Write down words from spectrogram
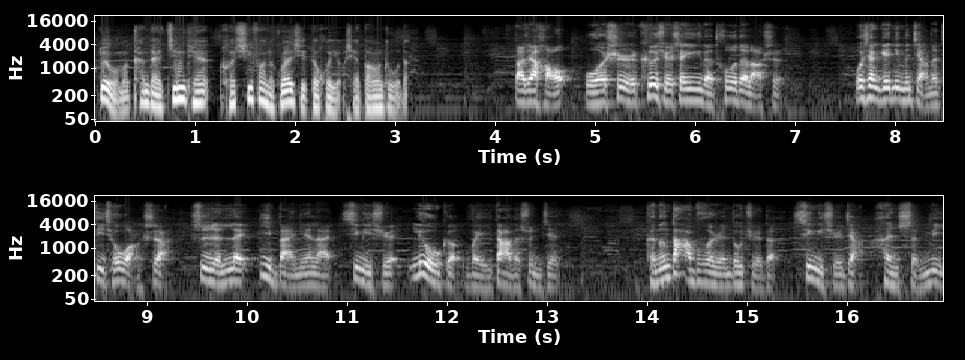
对我们看待今天和西方的关系都会有些帮助的。大家好，我是科学声音的托德老师。我想给你们讲的地球往事啊，是人类一百年来心理学六个伟大的瞬间。可能大部分人都觉得心理学家很神秘，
